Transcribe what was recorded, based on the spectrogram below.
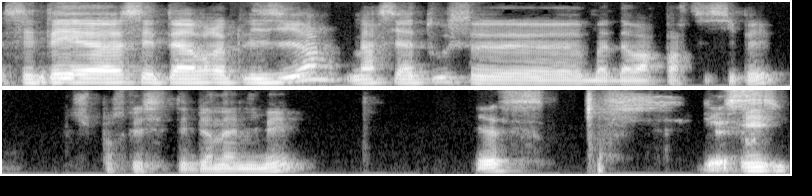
c'était euh, c'était un vrai plaisir. Merci à tous euh, bah, d'avoir participé. Je pense que c'était bien animé. Yes. Yes. Et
